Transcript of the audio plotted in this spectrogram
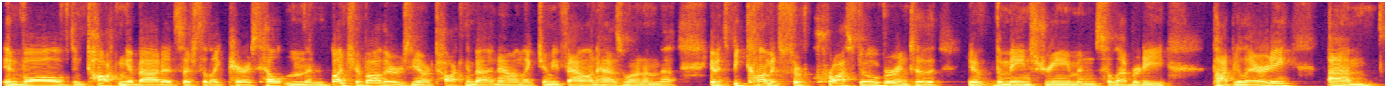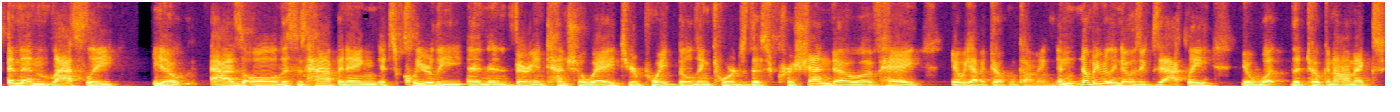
involved and talking about it, such that like Paris Hilton and a bunch of others, you know, are talking about it now, and like Jimmy Fallon has one, and the you know, it's become it's sort of crossed over into the you know the mainstream and celebrity popularity. Um, and then lastly, you know, as all this is happening, it's clearly in a very intentional way, to your point, building towards this crescendo of, hey, you know, we have a token coming. And nobody really knows exactly, you know, what the tokenomics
